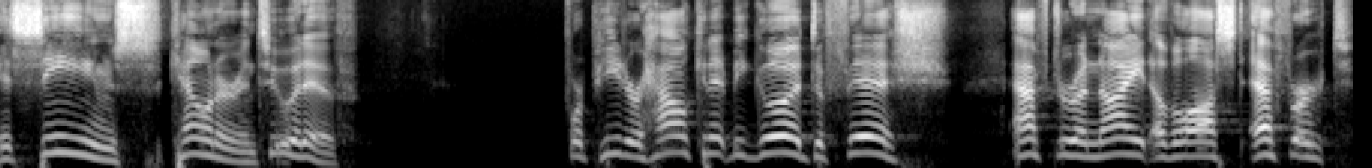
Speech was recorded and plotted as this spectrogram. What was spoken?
It seems counterintuitive for Peter. How can it be good to fish after a night of lost effort?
